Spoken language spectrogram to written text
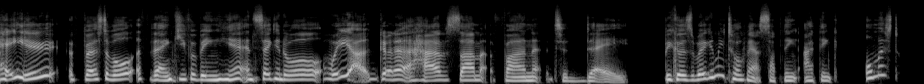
Hey, you. First of all, thank you for being here. And second of all, we are going to have some fun today because we're going to be talking about something I think almost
